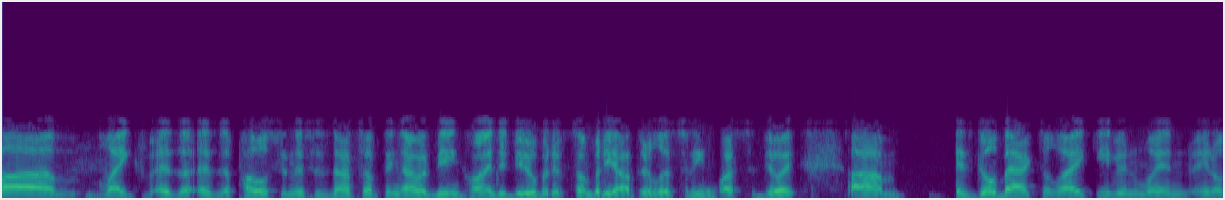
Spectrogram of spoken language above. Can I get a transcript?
um, like as a as a post, and this is not something I would be inclined to do, but if somebody out there listening wants to do it, um, is go back to like even when you know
